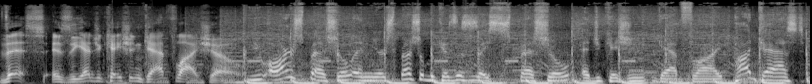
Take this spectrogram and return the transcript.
This is the Education Gadfly Show. You are special, and you're special because this is a special Education Gadfly podcast.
